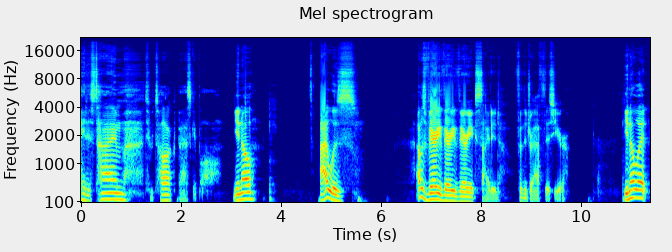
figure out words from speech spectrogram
is time to talk basketball. You know, I was I was very very very excited for the draft this year. You know what?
